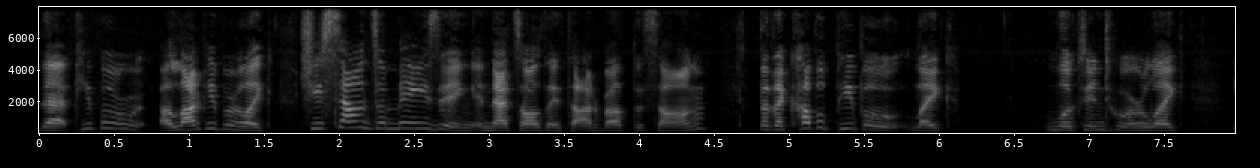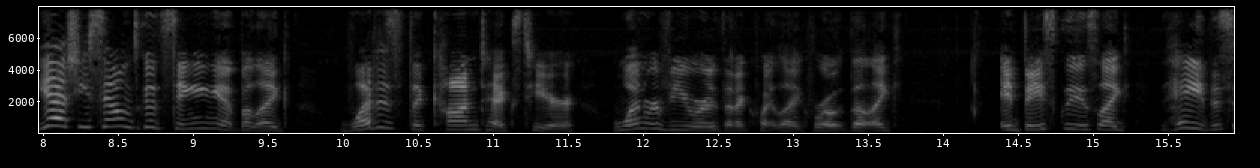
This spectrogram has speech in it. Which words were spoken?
that people, a lot of people are like, she sounds amazing, and that's all they thought about the song. But a couple people, like, looked into it and were like, yeah, she sounds good singing it, but, like, what is the context here? One reviewer that I quite like wrote that, like, it basically is like, hey, this is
